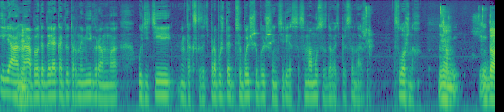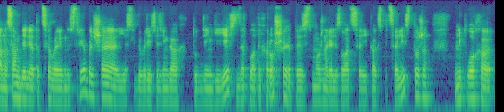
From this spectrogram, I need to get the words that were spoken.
Или она, mm-hmm. благодаря компьютерным играм, э, у детей, как сказать, пробуждает все больше и больше интереса самому создавать персонажей сложных. Да, на самом деле это целая индустрия большая. Если говорить о деньгах, тут деньги есть, зарплаты хорошие, то есть можно реализоваться и как специалист тоже неплохо.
